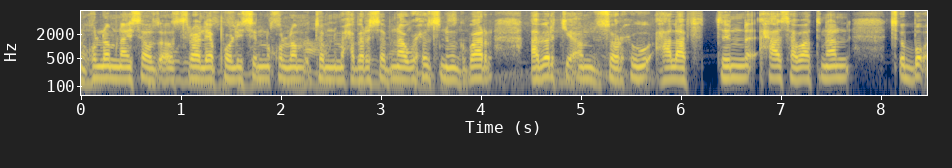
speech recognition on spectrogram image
ንኩሎም ናይ ሳውዝ ኣውስትራሊያ ፖሊስን ንኩሎም እቶም ንማሕበረሰብና ውሑስ ንምግባር ኣበርቲዖም ዝሰርሑ ሓላፍትን ሓሳባትናን ፅቡቅ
